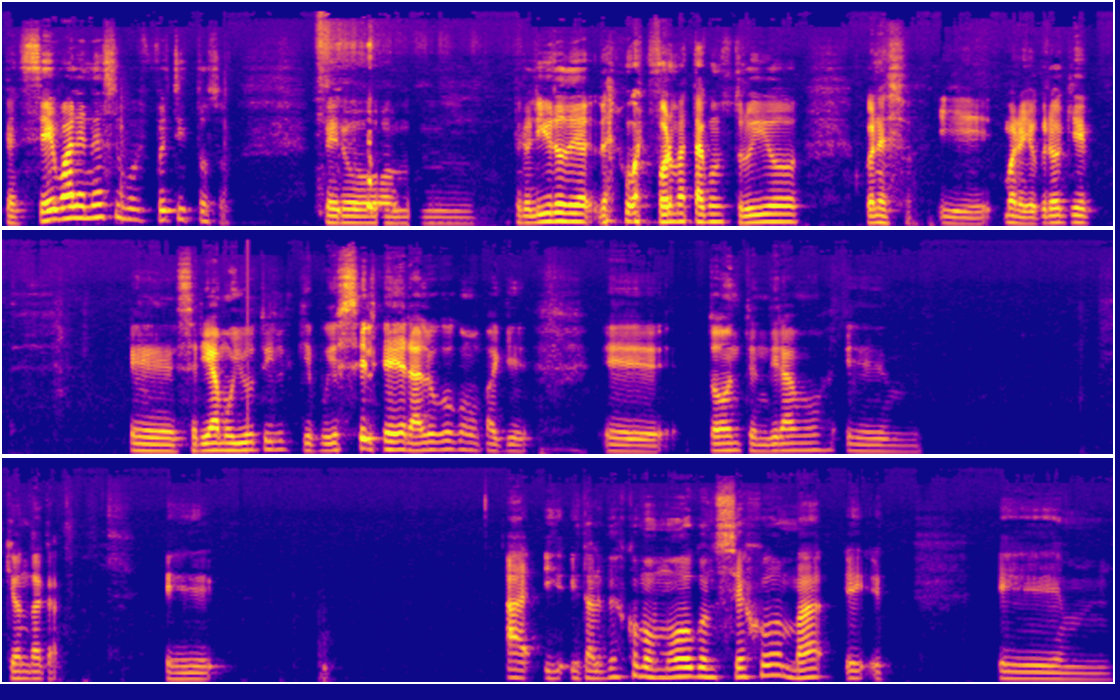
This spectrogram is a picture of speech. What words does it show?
pensé igual en eso y fue chistoso. Pero, mm, pero el libro de, de alguna forma está construido con eso. Y bueno, yo creo que eh, sería muy útil que pudiese leer algo como para que eh, todos entendiéramos em, qué onda acá. Eh, ah, y, tal vez como modo consejo, más em,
